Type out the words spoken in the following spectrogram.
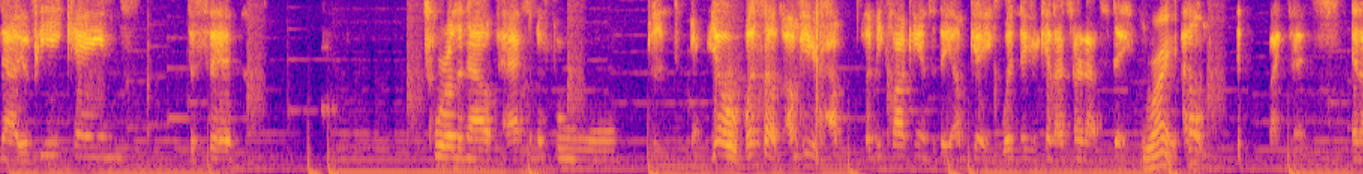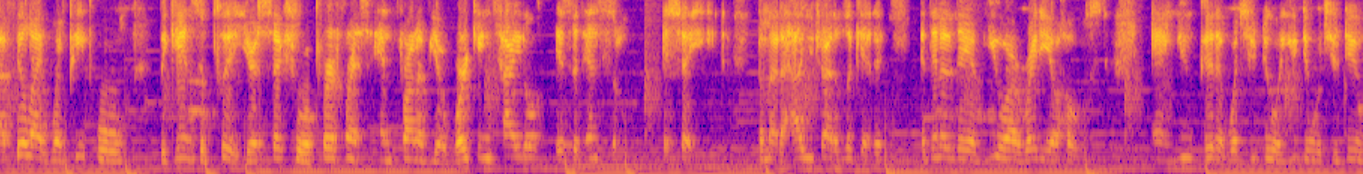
Now, if he came to set twirling out, acting a fool, yo, what's up? I'm here. I'm, let me clock in today. I'm gay. What nigga can I turn out today? Right. I don't like that. And I feel like when people begin to put your sexual preference in front of your working title, it's an insult. It's shade. No matter how you try to look at it, at the end of the day, if you are a radio host and you good at what you do or you do what you do,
